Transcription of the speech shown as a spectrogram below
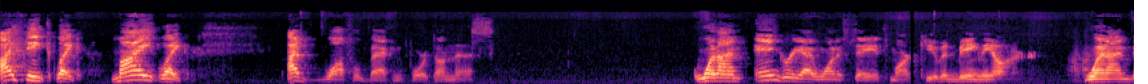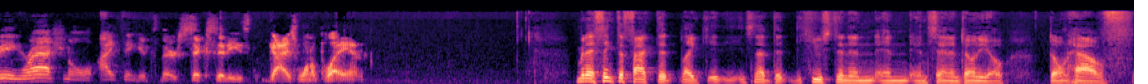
I think like my like I've waffled back and forth on this. When I'm angry, I want to say it's Mark Cuban being the owner when I'm being rational, I think it's their six cities guys want to play in. I mean, I think the fact that like it, it's not that Houston and, and, and San Antonio don't have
